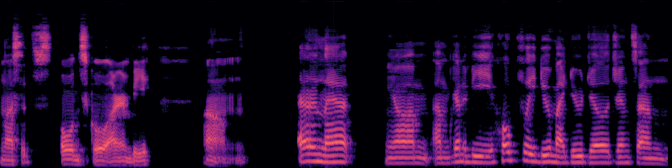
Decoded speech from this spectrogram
unless it's old school R and B. Um, other than that, you know, I'm I'm gonna be hopefully do my due diligence on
